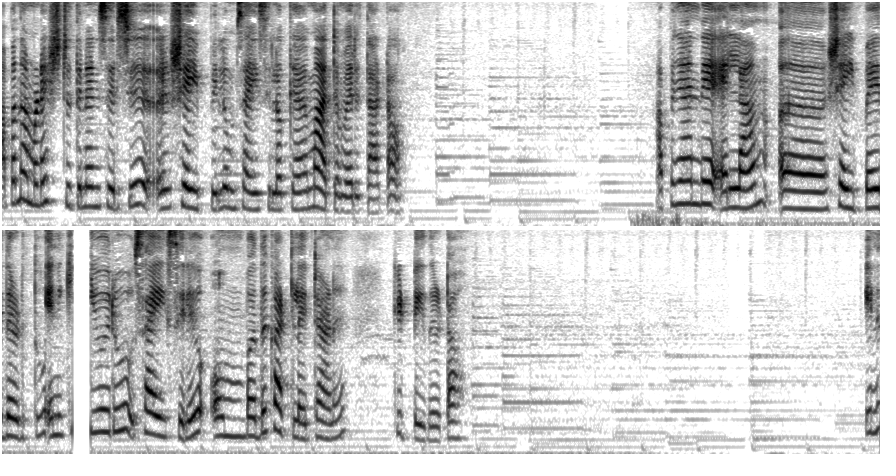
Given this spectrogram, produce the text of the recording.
അപ്പം നമ്മുടെ ഇഷ്ടത്തിനനുസരിച്ച് ഷേപ്പിലും സൈസിലൊക്കെ മാറ്റം വരുത്താം കേട്ടോ അപ്പം ഞാൻ എന്റെ എല്ലാം ഷെയ്പ്പ് ചെയ്തെടുത്തു. എനിക്ക് ഈ ഒരു സൈസിൽ ഒമ്പത് കട്ട്ലറ്റാണ് കിട്ടിയത് കേട്ടോ ഇനി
